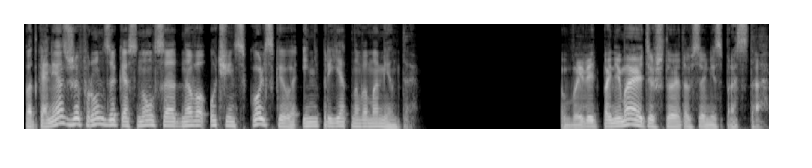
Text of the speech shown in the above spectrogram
Под конец же Фрунзе коснулся одного очень скользкого и неприятного момента. «Вы ведь понимаете, что это все неспроста.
